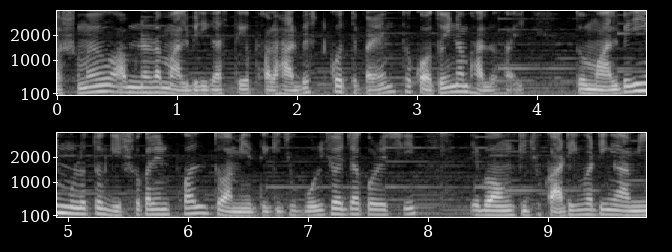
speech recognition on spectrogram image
অসময়েও আপনারা মালবেরি গাছ থেকে ফল হারভেস্ট করতে পারেন, তো কতই না ভালো হয়। তো মালবেরি মূলত গ্রীষ্মকালীন ফল, তো আমি এতে কিছু পরিচর্যা করেছি এবং কিছু কাটিং ফাটিং আমি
